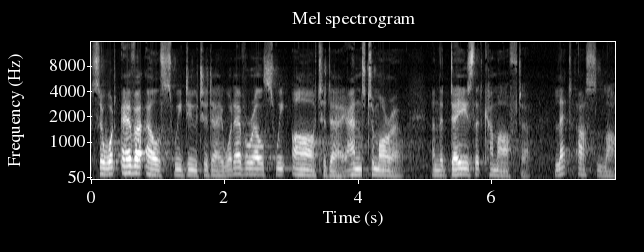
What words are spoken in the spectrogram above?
So, whatever else we do today, whatever else we are today and tomorrow, and the days that come after, let us laugh.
